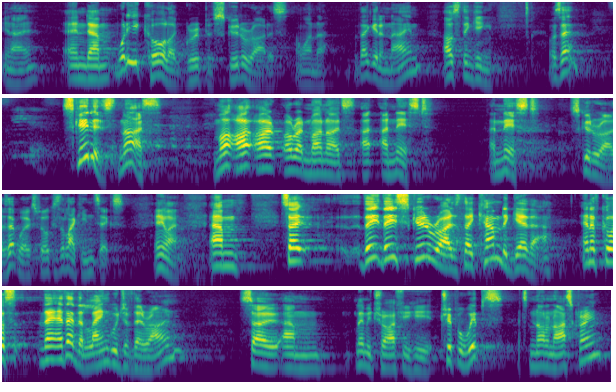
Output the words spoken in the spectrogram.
you know, and um, what do you call a group of scooter riders? I wonder. Did they get a name? I was thinking, was that? Skeeters. Skeeters, nice. My, I, I, I wrote my notes a, a nest a nest. Scooter riders, that works well because they're like insects. Anyway, um, so the, these scooter riders, they come together, and of course, they have, a language of their own. So um, let me try a few here. Triple whips, it's not an ice cream.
